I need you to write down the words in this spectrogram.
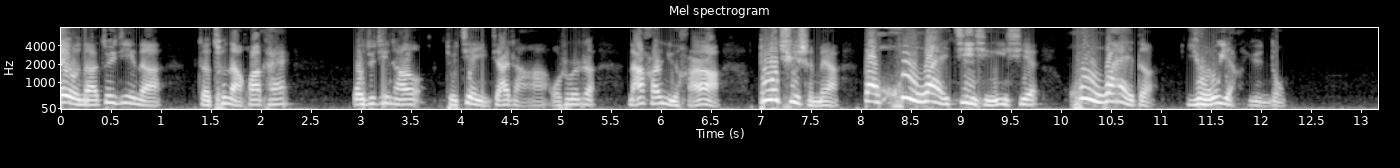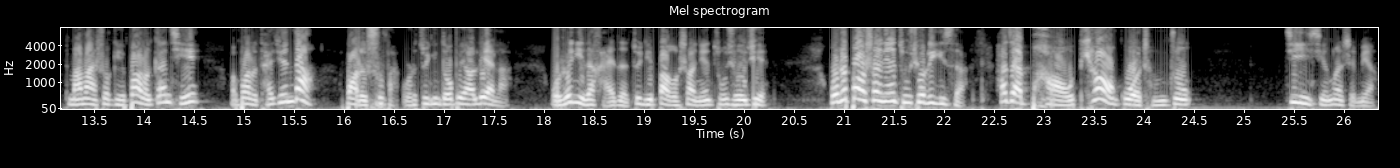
有呢，最近呢，这春暖花开，我就经常就建议家长啊，我说这男孩女孩啊，多去什么呀？到户外进行一些户外的有氧运动。妈妈说给报了钢琴，我报了跆拳道，报了书法。我说最近都不要练了。我说你的孩子最近报个少年足球去。我说报少年足球的意思，他在跑跳过程中进行了什么呀？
